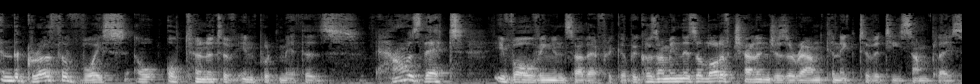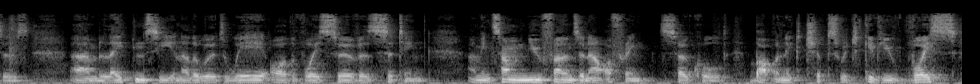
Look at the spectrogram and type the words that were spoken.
And the growth of voice or alternative input methods, how is that evolving in South Africa? Because, I mean, there's a lot of challenges around connectivity some places, um, latency, in other words, where are the voice servers sitting? I mean, some new phones are now offering so-called bionic chips, which give you voice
